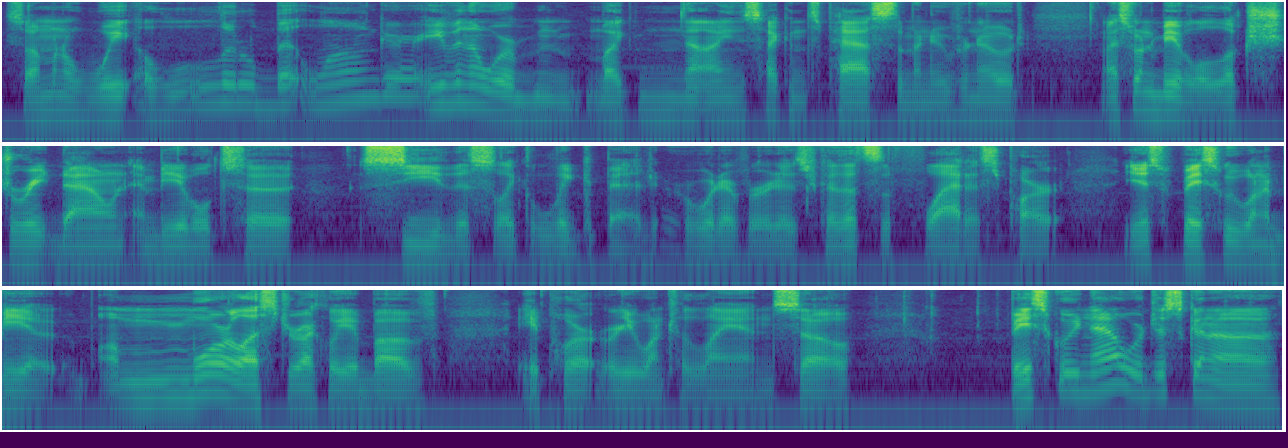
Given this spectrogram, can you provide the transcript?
So I'm going to wait a little bit longer, even though we're mm, like 9 seconds past the maneuver node. I just want to be able to look straight down and be able to see this like lake bed or whatever it is, because that's the flattest part. You just basically want to be a, a more or less directly above a port where you want to land. So basically now we're just going to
